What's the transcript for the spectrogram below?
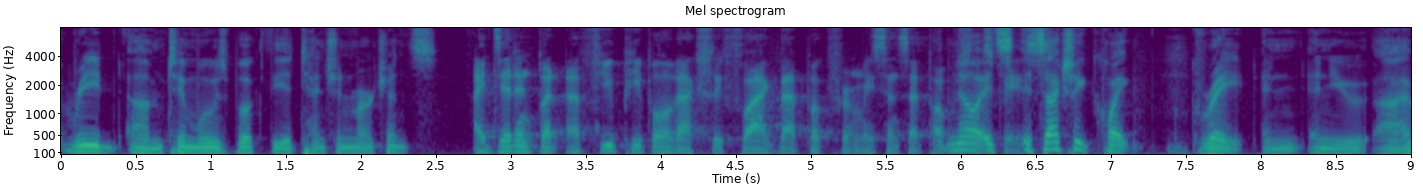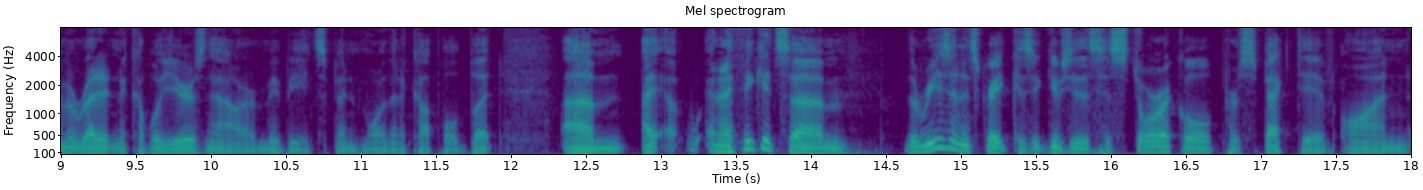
read um, Tim Wu's book, The Attention Merchants? I didn't, but a few people have actually flagged that book for me since I published. No, it's piece. it's actually quite great, and and you uh, I haven't read it in a couple years now, or maybe it's been more than a couple, but um, I and I think it's um, the reason it's great because it gives you this historical perspective on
